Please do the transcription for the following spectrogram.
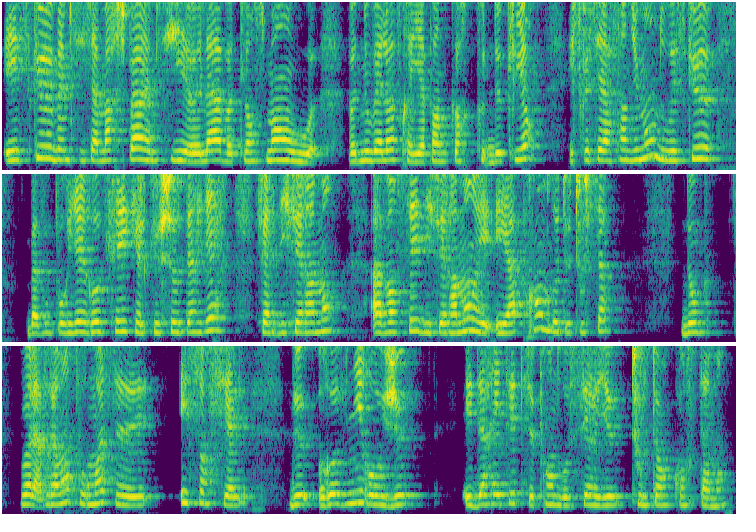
Et est-ce que même si ça marche pas, même si euh, là votre lancement ou votre nouvelle offre il n'y a pas encore de clients, Est-ce que c'est la fin du monde ou est-ce que bah, vous pourriez recréer quelque chose derrière, faire différemment, avancer différemment et, apprendre de tout ça. Donc voilà, vraiment pour moi c'est essentiel de revenir au jeu et d'arrêter de se prendre au sérieux tout le temps, constamment.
